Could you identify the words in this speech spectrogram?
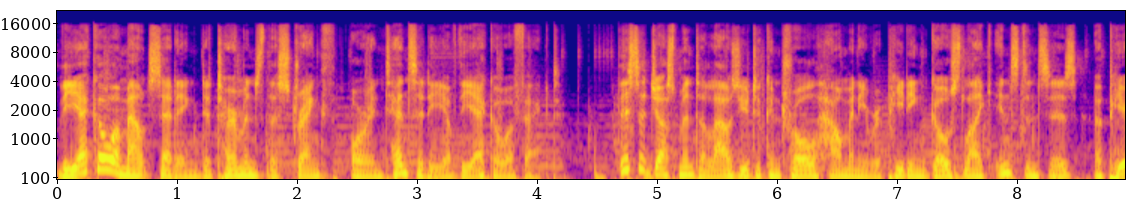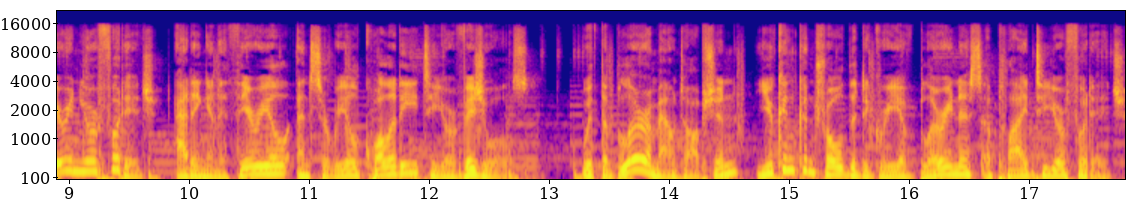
The echo amount setting determines the strength or intensity of the echo effect. This adjustment allows you to control how many repeating ghost-like instances appear in your footage, adding an ethereal and surreal quality to your visuals. With the blur amount option, you can control the degree of blurriness applied to your footage.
